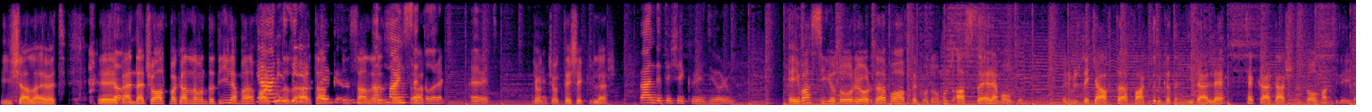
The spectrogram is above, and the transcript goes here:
İnşallah evet. Ee, Tamam. benden çoğaltmak anlamında değil ama Yani farkındalığı senin, artan e, insanların sayısı mindset arttı. olarak. Evet. Çok evet. çok teşekkürler. Ben de teşekkür ediyorum. Eyvah CEO Doğruyor da bu hafta konuğumuz Aslı Erem oldu. Önümüzdeki hafta farklı bir kadın liderle tekrar karşınızda olmak dileğiyle.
